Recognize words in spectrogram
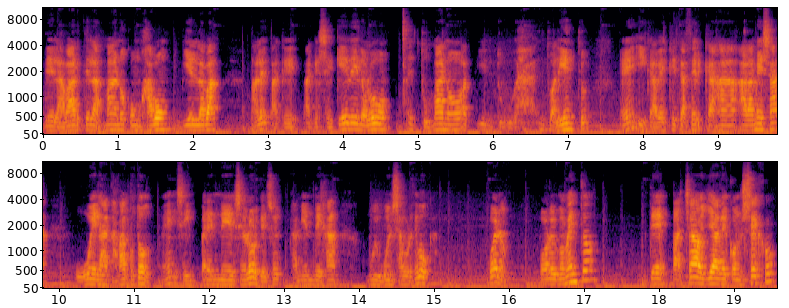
de lavarte las manos con jabón bien lavado, ¿vale? Para que, que se quede el olor en tus manos, en tu aliento, ¿eh? y cada vez que te acercas a la mesa, huela a tabaco todo, ¿eh? y se impregne ese olor, que eso también deja muy buen sabor de boca. Bueno, por el momento, despachados ya de consejo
